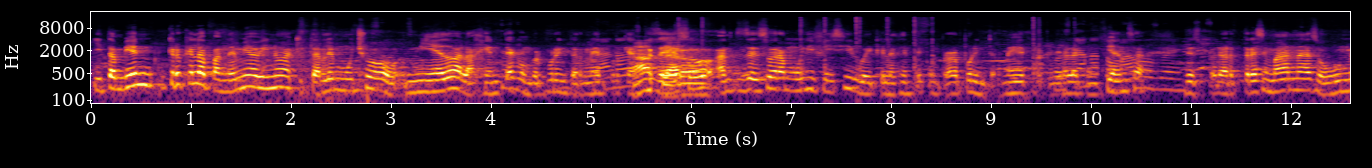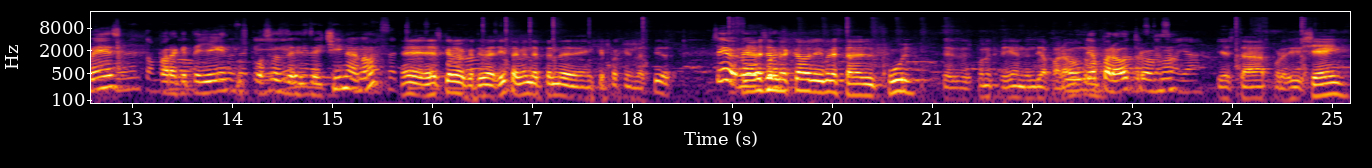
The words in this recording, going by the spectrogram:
Y también creo que la pandemia vino a quitarle mucho miedo a la gente a comprar por internet, porque Ah, antes de claro. eso, antes de eso era muy difícil, güey, que la gente comprara por internet, que tuviera la confianza de esperar tres semanas o un mes para que te lleguen tus cosas desde China, ¿no? Eh, es que lo que te iba a decir, también depende de en qué página las pidas. Sí, Y a veces por- en Mercado Libre está el full, que se supone que te llegan de un día para de otro. un día para otro, ajá. Y está, por decir, Shane,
